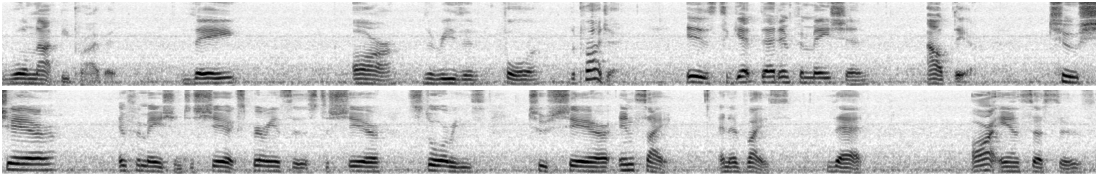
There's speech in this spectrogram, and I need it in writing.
will not be private. They are the reason for the project is to get that information out there, to share information, to share experiences, to share stories, to share insight and advice that our ancestors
